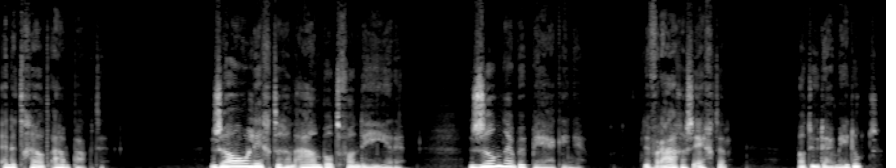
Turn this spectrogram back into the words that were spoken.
en het geld aanpakte. Zo ligt er een aanbod van de Heere, zonder beperkingen. De vraag is echter wat u daarmee doet.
